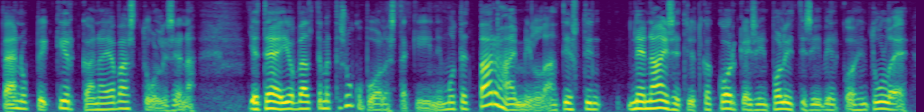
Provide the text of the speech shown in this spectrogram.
päänuppi kirkkaana ja vastuullisena. Ja tämä ei ole välttämättä sukupuolesta kiinni, mutta että parhaimmillaan tietysti ne naiset, jotka korkeisiin poliittisiin virkoihin tulee –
